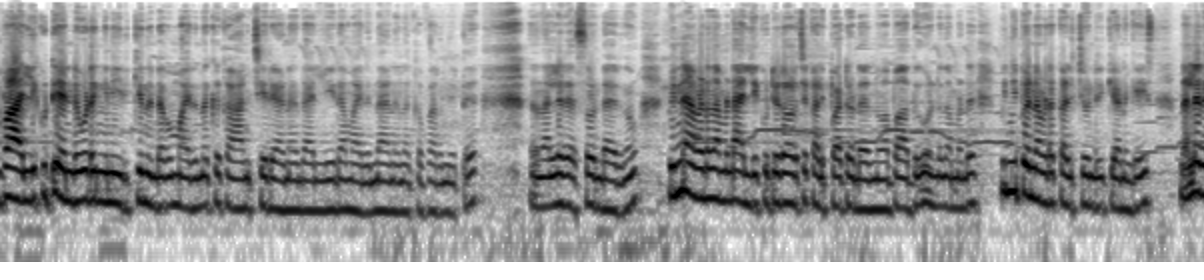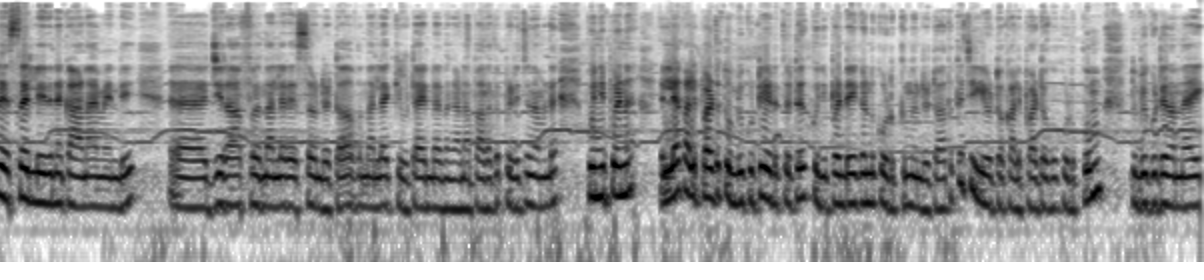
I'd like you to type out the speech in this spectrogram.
അപ്പോൾ അല്ലിക്കുട്ടി എന്റെ കൂടെ ഇങ്ങനെ ഇരിക്കുന്നുണ്ട്. അപ്പോൾ മരുന്നൊക്കെ കാണിച്ചു തരികയാണ് ഇത് അല്ലിയുടെ മരുന്നാണ് എന്നൊക്കെ പറഞ്ഞിട്ട്. നല്ല രസമുണ്ടായിരുന്നു. പിന്നെ അവിടെ നമ്മുടെ അല്ലിക്കുട്ടിയുടെ കുറച്ച് കളിപ്പാട്ടം ഉണ്ടായിരുന്നു അപ്പോൾ അതുകൊണ്ട് നമ്മുടെ കുഞ്ഞിപ്പെണ്ണ് അവിടെ കളിച്ചുകൊണ്ടിരിക്കുകയാണ് ഗെയ്സ് നല്ല രസമല്ലേ ഇതിനെ കാണാൻ വേണ്ടി? ജിറാഫ് നല്ല രസമുണ്ട് കേട്ടോ. അപ്പോൾ നല്ല ക്യൂട്ടായിട്ടുണ്ടായിരുന്നു കാണാം അപ്പോൾ അതൊക്കെ പിടിച്ച് നമ്മുടെ കുഞ്ഞിപ്പെണ്ണ് എല്ലാ കളിപ്പാട്ടും തുമ്പിക്കുട്ടി എടുത്തിട്ട് കുഞ്ഞിപ്പെണ്ണയെ കൊണ്ട് കൊടുക്കുന്നുണ്ട് കേട്ടോ. അതൊക്കെ ചെയ്യും കളിപ്പാട്ടമൊക്കെ കൊടുക്കും. തുമ്പിക്കുട്ടി നന്നായി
